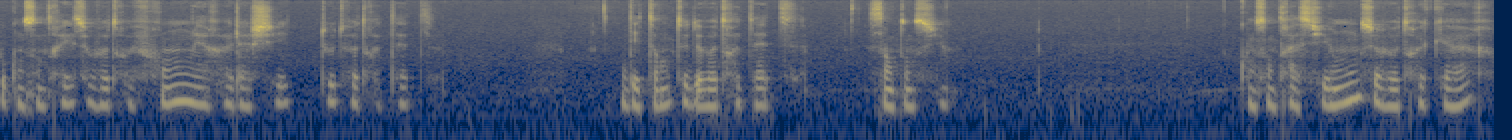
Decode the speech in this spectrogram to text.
vous concentrer sur votre front et relâcher toute votre tête. Détente de votre tête, sans tension. Concentration sur votre cœur.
